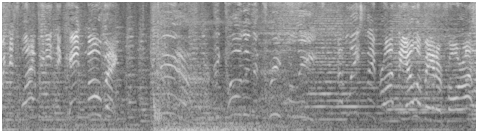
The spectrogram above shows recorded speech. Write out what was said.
Which is why we need to keep moving. Yeah! They called in the creep police! At least they brought the elevator for us.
